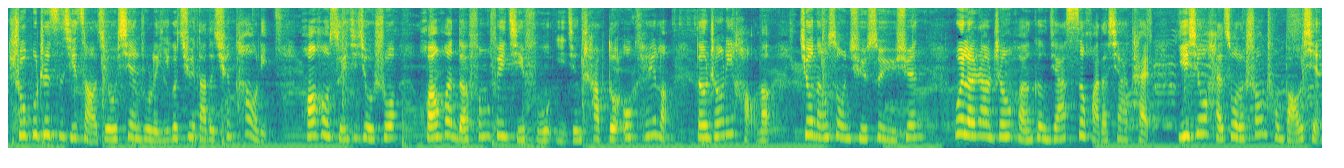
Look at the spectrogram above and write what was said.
殊不知自己早就陷入了一个巨大的圈套里。皇后随即就说：“嬛嬛的封妃吉服已经差不多 OK 了，等整理好了就能送去碎玉轩。”为了让甄嬛更加丝滑的下台，宜修还做了双重保险，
